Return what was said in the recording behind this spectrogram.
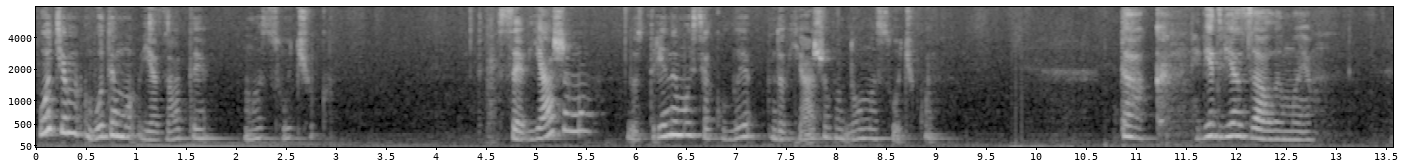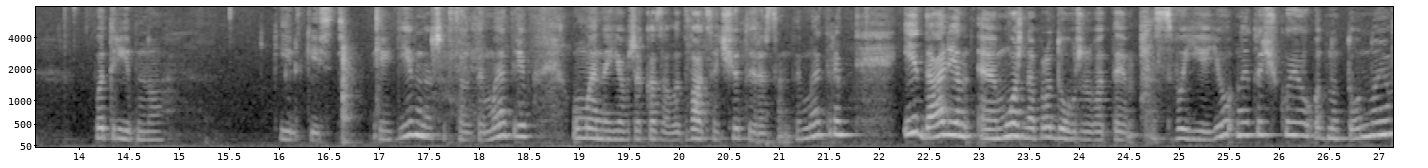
Потім будемо в'язати мисочок. Все в'яжемо, зустрінемося, коли дов'яжемо до мисочку. Так, відв'язали ми потрібну кількість рядів наших сантиметрів. У мене, я вже казала, 24 сантиметри. І далі можна продовжувати своєю ниточкою однотонною.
